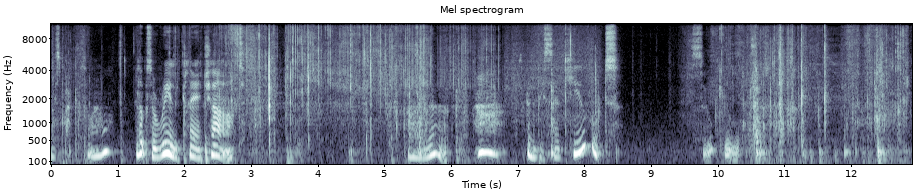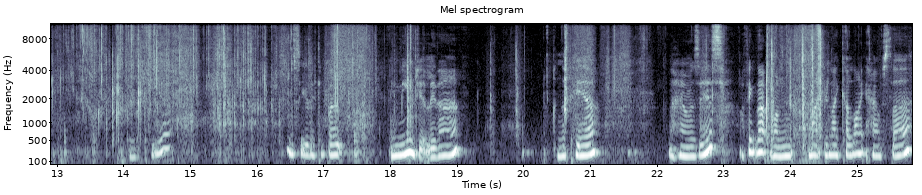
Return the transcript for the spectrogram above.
This back as well. It looks a really clear chart. Oh look. it's going to be so cute. So here. You can see a little boat immediately there. And the pier, the houses. I think that one might be like a lighthouse there.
